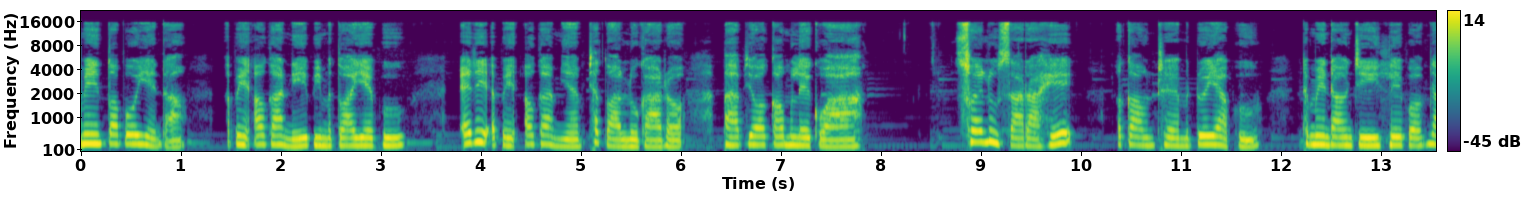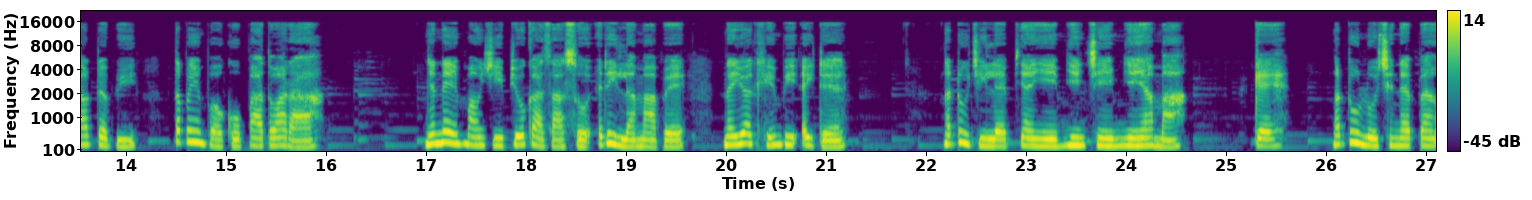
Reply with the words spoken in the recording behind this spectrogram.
မင်းသွားဖို့ရင်တောင်အပင်အောက်ကနေပြီးမသွားရဲဘူးအဲ့ဒီအပင်အောက်ကမြန်ဖြတ်သွားလို့ကတော့ဘာပြောကောင်းမလဲကွာဆွဲလူစားတာဟဲ့အကောင်ထဲမတွေ့ရဘူးထမင်းတောင်ကြီးလေပေါ်မြောက်တက်ပြီးတပင့်ပေါ်ကိုပါသွားတာ ညနေမှောင်ကြီးပြိုးကစားဆိုအဲ့ဒီလမ်းမှာပဲနရွက်ခင်းပြီးအိတ်တယ်ငါတူကြီးလည်းပြန်ရင်မြင်ချင်းမြင်ရမှာကဲငါတူလိုချင်တဲ့ပန်း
